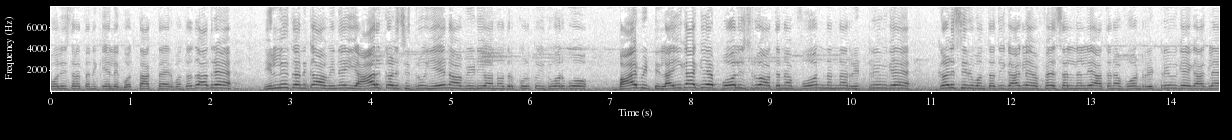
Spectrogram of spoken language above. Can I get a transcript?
ಪೊಲೀಸರ ತನಿಖೆಯಲ್ಲಿ ಗೊತ್ತಾಗ್ತಾ ಇರುವಂಥದ್ದು ಆದರೆ ಇಲ್ಲಿ ತನಕ ಆ ವಿನಯ್ ಯಾರು ಕಳಿಸಿದ್ರು, ಏನು ಆ ವಿಡಿಯೋ ಅನ್ನೋದ್ರ ಕುರಿತು ಇದುವರೆಗೂ ಬಾಯ್ಬಿಟ್ಟಿಲ್ಲ ಬಿಟ್ಟಿಲ್ಲ. ಹೀಗಾಗಿಯೇ ಪೊಲೀಸರು ಆತನ ಫೋನನ್ನು ರಿಟ್ರೀವ್ಗೆ ಕಳಿಸಿರುವಂಥದ್ದು. ಈಗಾಗಲೇ ಎಫ್ ಎಸ್ ಎಲ್ನಲ್ಲಿ ಆತನ ಫೋನ್ ರಿಟ್ರೀವ್ಗೆ ಈಗಾಗಲೇ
